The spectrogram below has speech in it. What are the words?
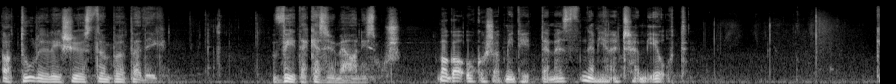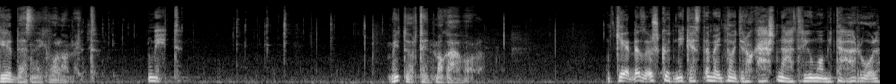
A túlélési ösztönből pedig védekező mechanizmus. Maga okosabb, mint hittem, ez nem jelent semmi jót. Kérdeznék valamit. Mit? Mi történt magával? Kérdezősködni kezdtem egy nagy rakás nátrium amitárról,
